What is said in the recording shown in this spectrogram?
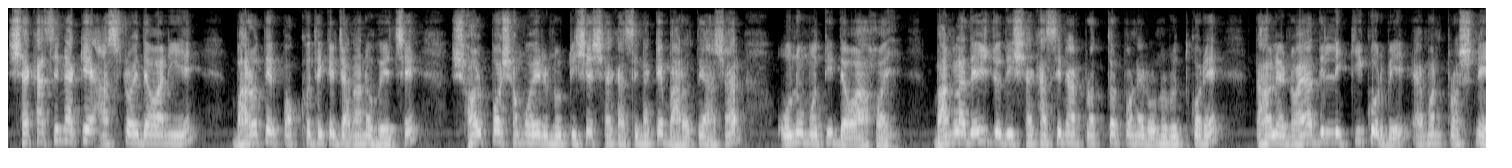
শেখ হাসিনাকে আশ্রয় দেওয়া নিয়ে ভারতের পক্ষ থেকে জানানো হয়েছে, স্বল্প সময়ের নোটিশে শেখ হাসিনাকে ভারতে আসার অনুমতি দেওয়া হয়। বাংলাদেশ যদি শেখ হাসিনার প্রত্যর্পণের অনুরোধ করে, তাহলে নয়াদিল্লি কি করবে এমন প্রশ্নে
